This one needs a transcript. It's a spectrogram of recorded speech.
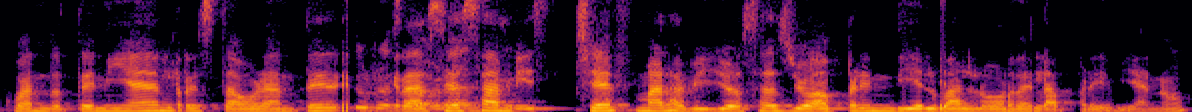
Cuando tenía el restaurante, gracias a mis chefs maravillosas, yo aprendí el valor de la previa, ¿no?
